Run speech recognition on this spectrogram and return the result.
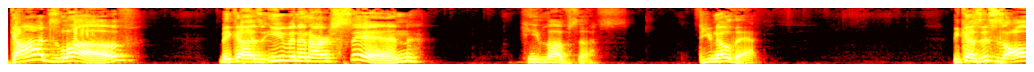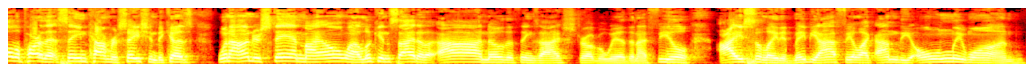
God's love because even in our sin, he loves us. Do you know that? Because this is all a part of that same conversation. Because when I understand my own, when I look inside of ah, I know the things I struggle with, and I feel isolated. Maybe I feel like I'm the only one.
